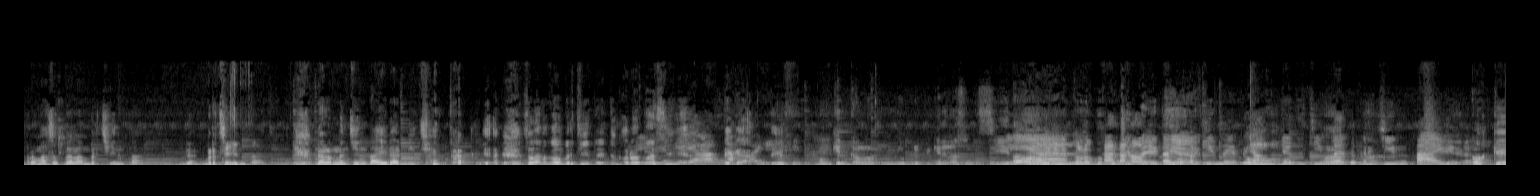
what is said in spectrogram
termasuk dalam bercinta. Da- bercinta, dalam mencintai dan dicinta. Soalnya kalau bercinta itu konotasinya Iya, negatif. Mungkin kalau lu berpikirnya langsung ke situ. Oh, iya. Kalau gue Karena bercinta kalau itu kita ya bercinta itu ya Oh. jatuh cinta Ah, itu bercinta Iya. gitu. Oke,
